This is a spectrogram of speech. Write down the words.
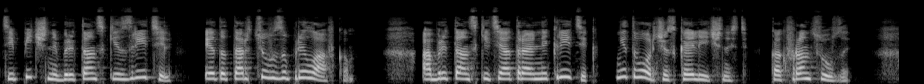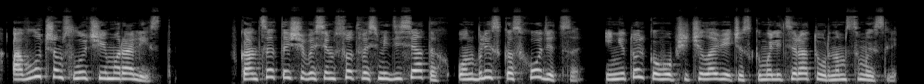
Типичный британский зритель – это Тартюф за прилавком. А британский театральный критик – не творческая личность, как французы, а в лучшем случае моралист. В конце 1880-х он близко сходится, и не только в общечеловеческом и литературном смысле,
